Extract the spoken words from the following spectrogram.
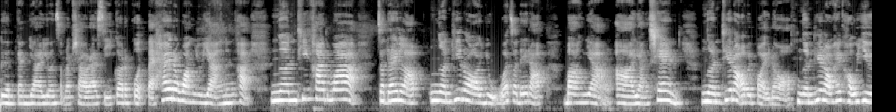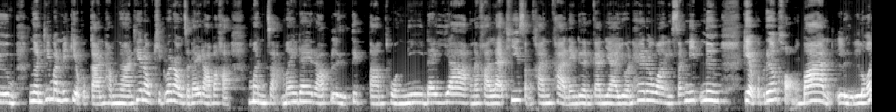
เดือนกันยายนสำหรับชาวราศีกรกฎแต่ให้ระวังอยู่อย่างหนึ่งค่ะ เงินที่คาดว่า จะได้รับเงินที่รออยู่ว่าจะได้รับบางอย่างอ่าอย่างเช่น เงินที่เราเอาไปปล่อยดอก เงินที่เราให้เขายืม เงินที่มันไม่เกี่ยวกับการทำงานที่เราคิดว่าเราจะได้รับอะค่ะ มันจะไม่ได้รับหรือติดตามทวงหนี้ได้ยากนะคะ และที่สำคัญค่ะในเดือนกันยายนให้ระวังอีกสักนิดนึง เกี่ยวกับเรื่องของบ้านหรือรถ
